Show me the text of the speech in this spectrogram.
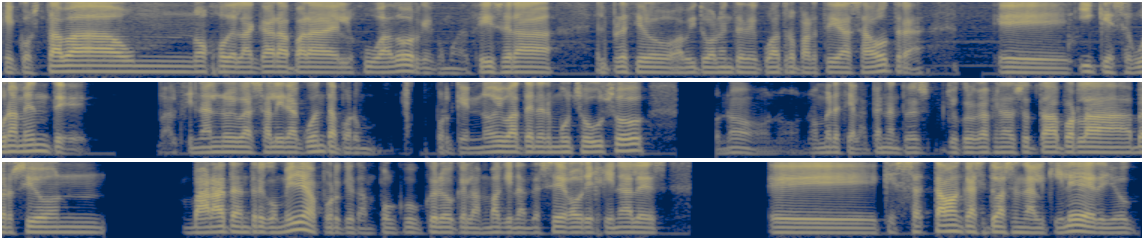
que costaba un ojo de la cara para el jugador, que como decís era el precio habitualmente de cuatro partidas a otra, eh, y que seguramente al final no iba a salir a cuenta por, porque no iba a tener mucho uso, pues no, no, no merecía la pena. Entonces yo creo que al final se optaba por la versión barata, entre comillas, porque tampoco creo que las máquinas de Sega originales, eh, que estaban casi todas en alquiler. Yo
